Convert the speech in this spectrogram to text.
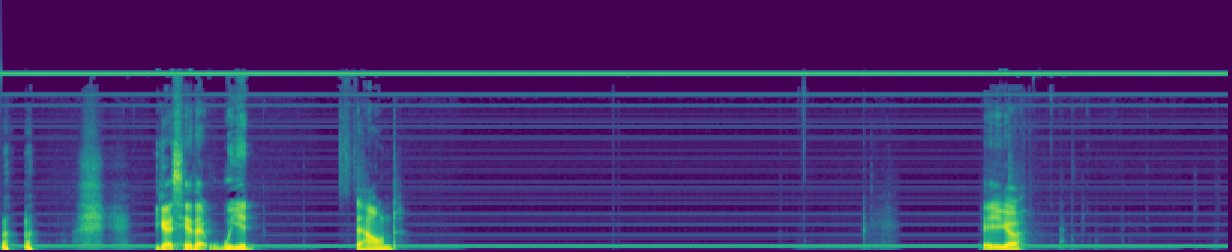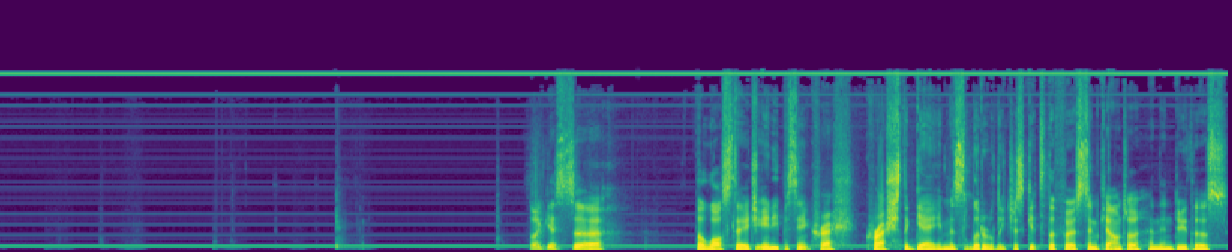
you guys hear that weird sound? There you go. So I guess uh, the Lost Age 80% crash crash the game is literally just get to the first encounter and then do this.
